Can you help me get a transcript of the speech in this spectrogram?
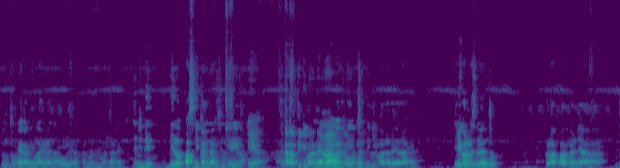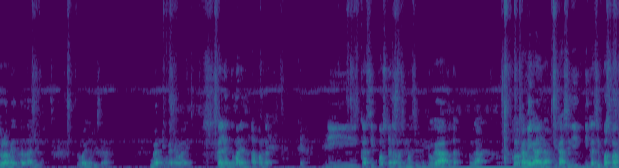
Untungnya kami kemarin kan tahu daerah Pekanbaru di mana kan. Jadi di- dilepas di kandang sendiri lah. Iya. Kita ngerti gimana daerah ngerti gitu, ngerti gimana daerah kan. Jadi kalau misalnya untuk ke lapangan ya itulah mental tadi. Banyak bisa bandingkan yang lain. Kalian kemarin apa enggak dikasih posnya nggak masing-masing untuk Enggak. enggak kalau Kami nggak kan ada. dikasih dikasih pos bang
